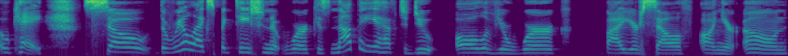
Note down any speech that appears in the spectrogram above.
okay. So the real expectation at work is not that you have to do all of your work by yourself on your own,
